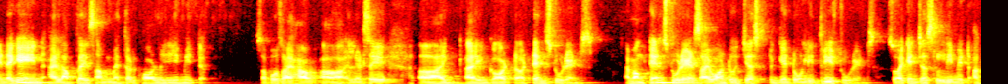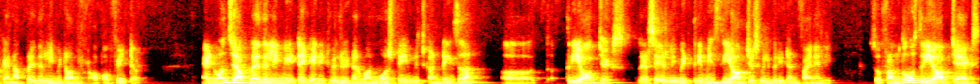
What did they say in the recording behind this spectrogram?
And again i'll apply some method called limit. Suppose i have uh, let's say uh, I, I got uh, 10 students among 10 students, I want to just get only three students. So I can just limit, I can apply the limit on top of filter. And once you apply the limit, again, it will return one more stream which contains a uh, three objects. Let's say limit three means three objects will be written finally. So from those three objects,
